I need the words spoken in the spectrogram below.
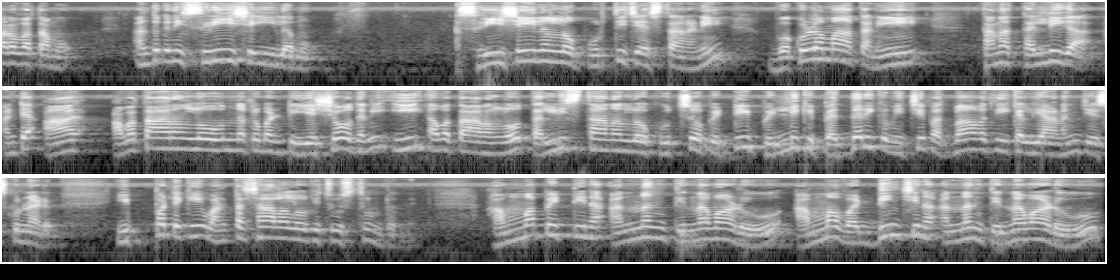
పర్వతము. అందుకని శ్రీశైలము. శ్రీశైలంలో పూర్తి చేస్తానని వకుళమాతని తన తల్లిగా అంటే ఆ అవతారంలో ఉన్నటువంటి యశోదని ఈ అవతారంలో తల్లి స్థానంలో కూర్చోపెట్టి పెళ్ళికి పెద్దరికం ఇచ్చి పద్మావతి కళ్యాణం చేసుకున్నాడు. ఇప్పటికీ వంటశాలలోకి చూస్తూ ఉంటుంది. అమ్మ పెట్టిన అన్నం తిన్నవాడు అమ్మ వడ్డించిన అన్నం తిన్నవాడు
